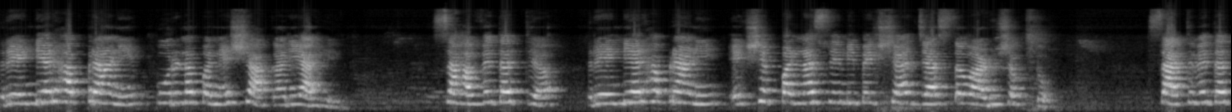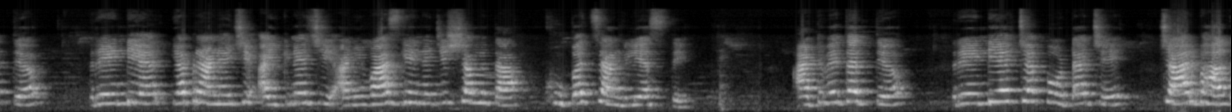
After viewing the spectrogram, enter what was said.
रेंडियर हा प्राणी पूर्णपणे शाकाहारी आहे. सहावे तथ्य रेंडियर हा प्राणी एकशे पन्नास सेमी पेक्षा जास्त वाढू शकतो. सातवे तथ्य रेंडियर या प्राण्याची ऐकण्याची आणि वास घेण्याची क्षमता खूपच चांगली असते. आठवे तथ्य रेंडियरच्या पोटाचे चार भाग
